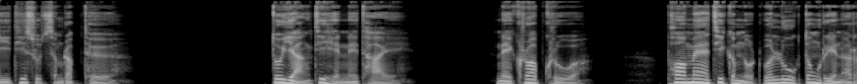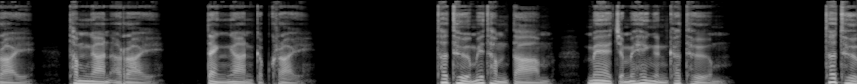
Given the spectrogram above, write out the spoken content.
ดีที่สุดสำหรับเธอ ตัวอย่างที่เห็นในไทย ในครอบครัว พ่อแม่ที่กำหนดว่าลูกต้องเรียนอะไรทำงานอะไร แต่งงานกับใคร ถ้าเธอไม่ทำตาม แม่จะไม่ให้เงินค่าเทอม ถ้าเธอ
